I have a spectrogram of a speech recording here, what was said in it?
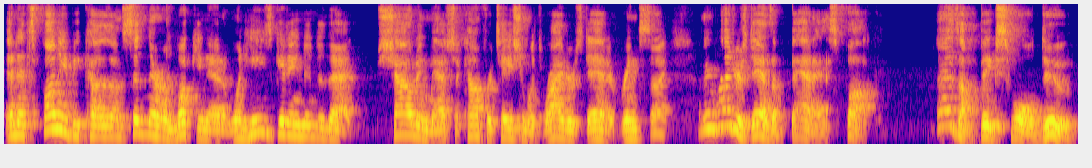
And it's funny because I'm sitting there and looking at it when he's getting into that shouting match, the confrontation with Ryder's dad at ringside. I mean, Ryder's dad's a badass fuck. That's a big swole dude.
